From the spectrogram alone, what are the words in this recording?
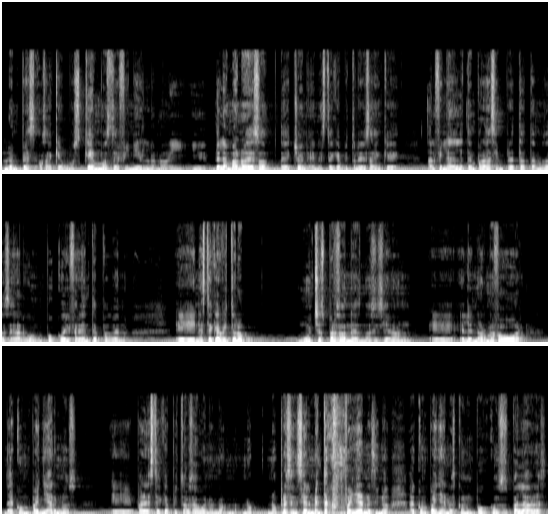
lo empecé, o sea, que busquemos definirlo, ¿no? Y, de la mano de eso, de hecho, en, este capítulo ya saben que al final de la temporada siempre tratamos de hacer algo un poco diferente, pues bueno, eh, en este capítulo muchas personas nos hicieron eh, el enorme favor de acompañarnos eh, para este capítulo, o sea, bueno, no, no, no presencialmente acompañarnos, sino acompañarnos con un poco con sus palabras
